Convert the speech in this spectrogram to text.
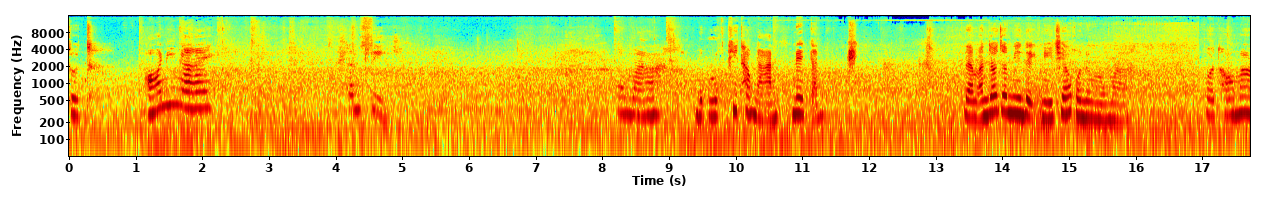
สุดๆ อ๋อนี่ไง ชั้นสี่เรามาบุกลุกที่ทำงานเนตกัน แต่มันก็จะมีเด็กหนีเที่ยวคนหนึ่งลงมาปวดท้องมาก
